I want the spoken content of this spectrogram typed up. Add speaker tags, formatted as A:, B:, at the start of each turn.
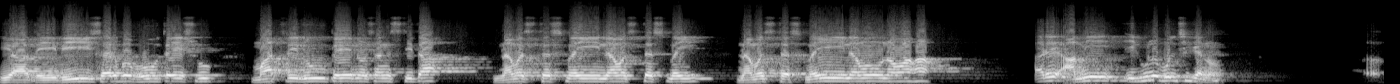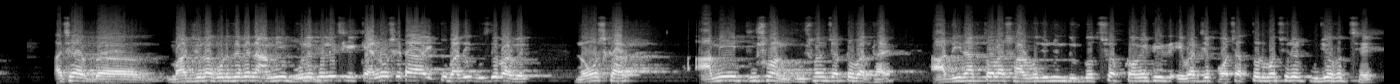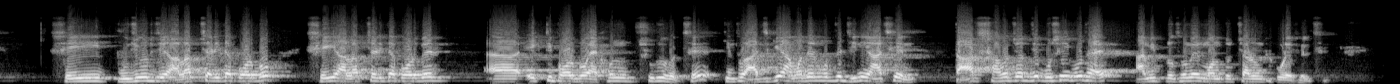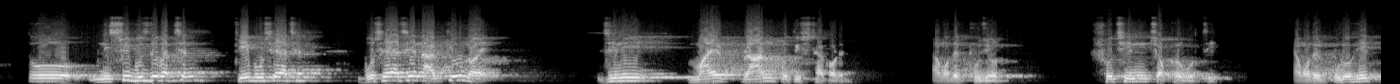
A: ইয়া দেবী সর্বভূতেষু মাতৃরূপেণ সংস্থিতা নমস্তস্মৈ নমস্তস্মৈ নমস্তস্মৈ নমো নমঃ আরে আমি এগুলো বলছি কেন? আচ্ছা মার্জনা করে দেবেন, আমি বলে ফেলেছি, কেন সেটা একটু বাদেই বুঝতে পারবেন। নমস্কার, আমি পুষণ ভূষণ চট্টোপাধ্যায় আদিনাথতলা সার্বজনীন দুর্গোৎসব কমিটির এবার যে পঁচাত্তর বছরের পুজো হচ্ছে সেই পুজোর যে আলাপচারিতা পর্ব, সেই আলাপচারিতা পর্বের একটি পর্ব এখন শুরু হচ্ছে। কিন্তু আজকে আমাদের মধ্যে যিনি আছেন, তার সাহচর্যে বসেই বোধহয় আমি প্রথমের মন্ত্রোচ্চারণটা করে ফেলছি। তো নিশ্চয়ই বুঝতে পারছেন কে বসে আছেন। বসে আছেন আর কেউ নয়, যিনি মায়ের প্রাণ প্রতিষ্ঠা করেন আমাদের পুজোর, শচীন চক্রবর্তী, আমাদের পুরোহিত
